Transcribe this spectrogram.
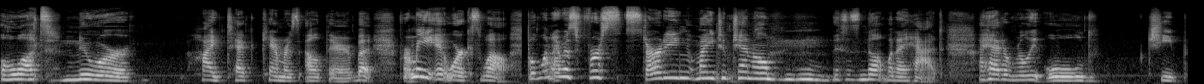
a, a lot newer high-tech cameras out there, but for me it works well. But when I was first starting my YouTube channel, this is not what I had. I had a really old, cheap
